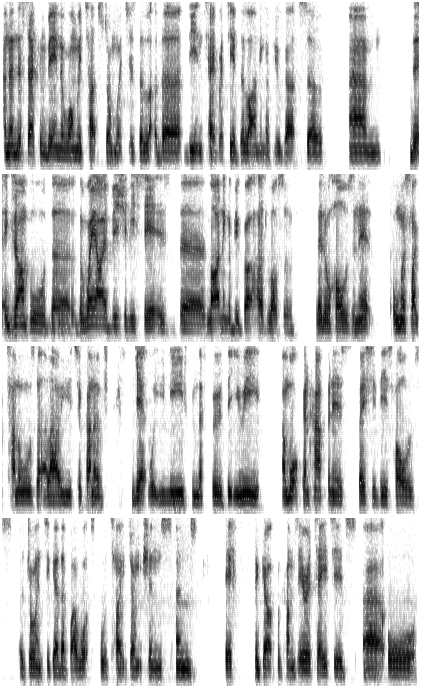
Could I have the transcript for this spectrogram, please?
And then the second being the one we touched on, which is the the the integrity of the lining of your gut. So um, the example, the the way I visually see it is the lining of your gut has lots of little holes in it, almost like tunnels that allow you to kind of get what you need from the food that you eat. And what can happen is basically these holes are joined together by what's called tight junctions. And if the gut becomes irritated uh, or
